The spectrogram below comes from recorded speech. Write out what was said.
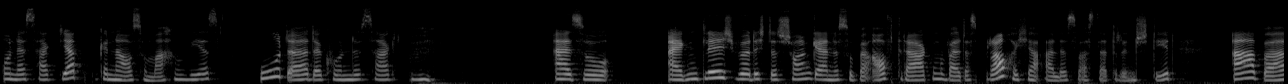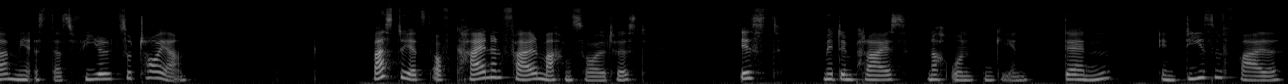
und er sagt, ja, genau so machen wir es, oder der Kunde sagt, hm, also eigentlich würde ich das schon gerne so beauftragen, weil das brauche ich ja alles, was da drin steht, aber mir ist das viel zu teuer. Was du jetzt auf keinen Fall machen solltest, ist mit dem Preis nach unten gehen. Denn in diesem Fall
